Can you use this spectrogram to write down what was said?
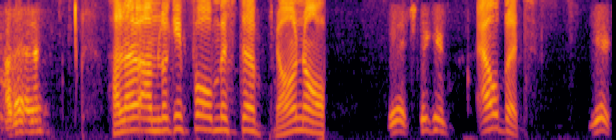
Hello? Hello, I'm looking for Mr. No, no, Yes, speaking. Albert. Yes.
